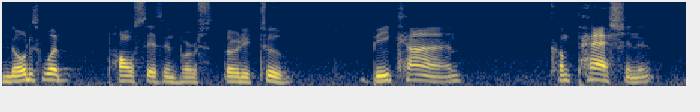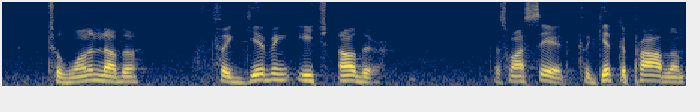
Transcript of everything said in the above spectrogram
Notice what Paul says in verse 32 Be kind, compassionate to one another, forgiving each other. That's why I said, forget the problem,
